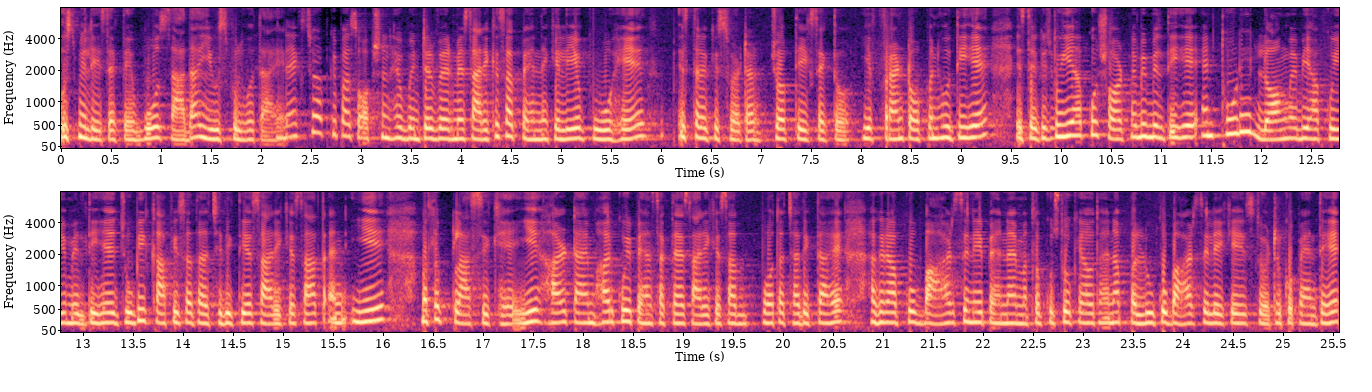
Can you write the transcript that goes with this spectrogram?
उसमें ले सकते हैं। वो ज़्यादा यूज़फुल होता है। नेक्स्ट जो आपके पास ऑप्शन है विंटर वेयर में साड़ी के साथ पहनने के लिए, वो है इस तरह की स्वेटर जो आप देख सकते हो। ये फ्रंट ओपन होती है इस तरह की तो ये आपको शॉर्ट में भी मिलती है एंड थोड़ी लॉन्ग में भी आपको ये मिलती है, जो भी काफ़ी ज़्यादा अच्छी दिखती है साड़ी के साथ। एंड ये मतलब क्लासिक है। ये हर टाइम हर कोई पहन सकता है साड़ी के साथ बहुत अच्छा दिखता है। अगर आपको बाहर से नहीं पहनना है मतलब कुछ लोग क्या होता है ना पल्लू को बाहर से लेके स्वेटर को पहनते हैं।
